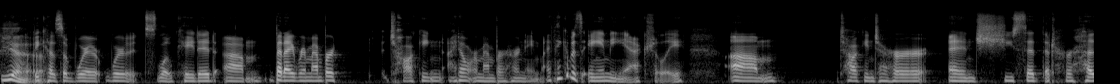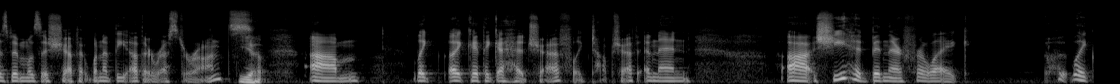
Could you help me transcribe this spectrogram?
Yeah. Because of where where it's located. Um, but I remember talking. I don't remember her name. I think it was Amy actually. Um, talking to her, and she said that her husband was a chef at one of the other restaurants yeah like like I think a head chef, like top chef, and then uh, she had been there for like like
